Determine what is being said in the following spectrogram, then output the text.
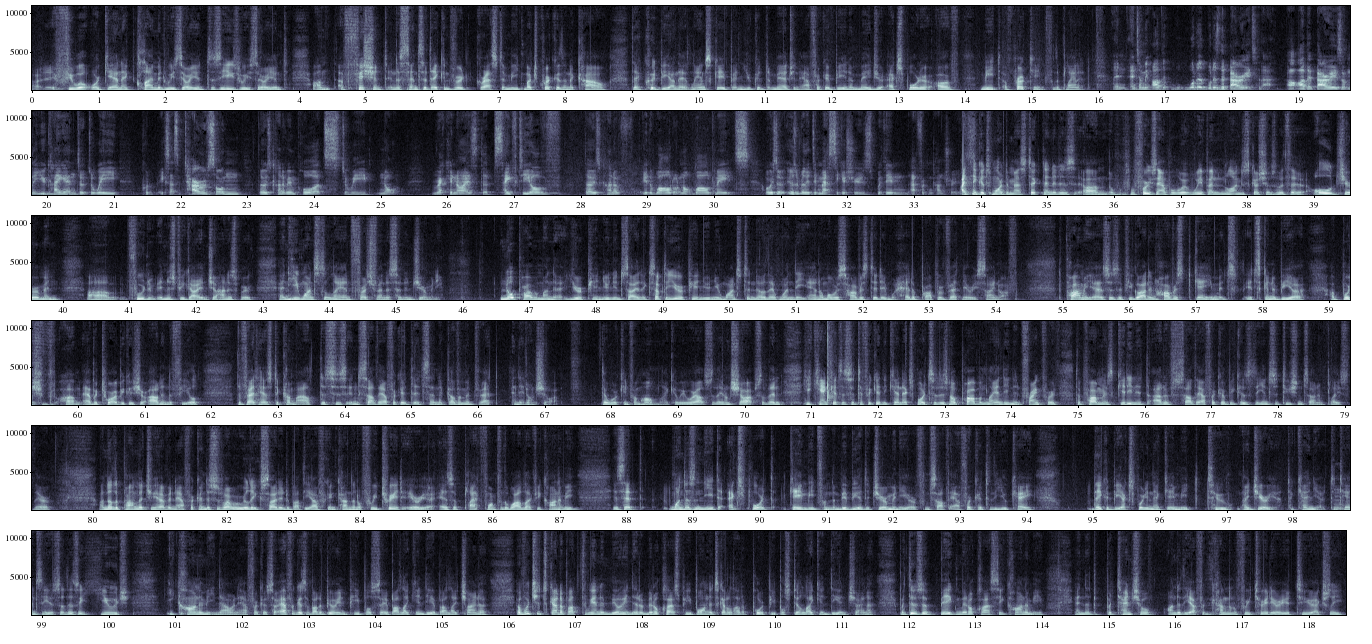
uh, if you will, organic, climate resilient, disease resilient, um, efficient in the sense that they convert grass to meat much quicker than a cow, that could be on that landscape. And you could imagine Africa being a major exporter of meat, of protein for the planet. And, and tell me, are the, what, are, what is the barrier to that? Are, are there barriers on the UK end? Do, do we put excessive tariffs on those kind of imports? Do we not recognize the safety of those kind of either wild or not wild meats? Or is it, is it really domestic issues within African countries? I think it's more domestic than it is. Um, for example, we have been in long discussions with an old German uh, food industry guy in Johannesburg, and he wants to land fresh venison in Germany no problem on the European Union side, except the European Union wants to know that when the animal was harvested, it had a proper veterinary sign off. The problem is, is if you go out and harvest game, it's it's going to be a, a bush um, abattoir because you're out in the field. The vet has to come out. This is in South Africa. It's in a government vet, and they don't show up they're working from home like everywhere else. So they don't show up. So then he can't get the certificate and he can't export. So there's no problem landing in Frankfurt. The problem is getting it out of South Africa because the institutions aren't in place there. Another problem that you have in Africa, and this is why we're really excited about the African Continental Free Trade Area as a platform for the wildlife economy, is that one doesn't need to export game meat from Namibia to Germany or from South Africa to the UK they could be exporting that game meat to Nigeria, to Kenya, to mm. Tanzania. So there's a huge economy now in Africa. So Africa is about a billion people, say about like India, about like China, of which it's got about 300 million that are middle class people, and it's got a lot of poor people still, like India and China. But there's a big middle class economy, and the potential under the African Continental Free Trade Area to actually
